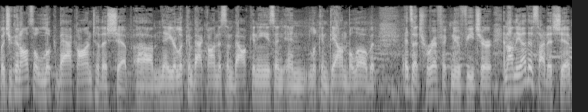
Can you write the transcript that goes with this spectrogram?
but you can also look back onto the ship. Um, now you're looking back onto some balconies and, and looking down below, but it's a terrific new feature. And on the other side of the ship,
